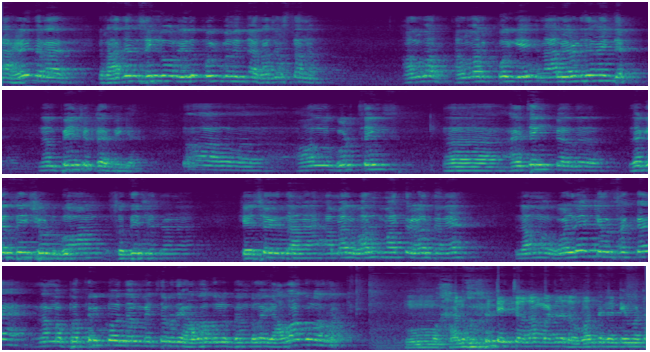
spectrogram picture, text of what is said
ನಾ ಹೇಳಿದ್ರೆ ರಾಜೇಂದ್ರ ಸಿಂಗ್ ಅವರು ಇದಕ್ಕೆ ಹೋಗಿ ಬಂದಿದ್ದೆ ರಾಜಸ್ಥಾನ. ಅಲ್ವಾರ್, ಅಲ್ವಾರ್ಗೆ ಹೋಗಿ ನಾನು ಎರಡು ದಿನ ಇದ್ದೆ ನನ್ನ ಪೇಜ್ ಟೈಪಿಗೆ all good things I think ಜಗತಿ ಶುಡ್ ಗೋ ಆನ್ ಸತೀಶ್ ಇದ್ದಾನೆ ಕೇಶವ್ ಇದ್ದಾನೆ. ಆಮೇಲೆ ಒಂದು ಮಾತ್ರ ಹೇಳ್ತೇನೆ, ನಮ್ಮ ಒಳ್ಳೆ ಕೆಲಸಕ್ಕೆ ನಮ್ಮ ಪತ್ರಿಕೋದ್ಯಮ ಮಿತ್ರರು ಯಾವಾಗಲೂ ಬೆಂಬಲ, ಯಾವಾಗಲೂ ಅದ ಹನುಮಂಟಿ ಚಾಲ ಮಾಡಿದ್ರೆ ಒಂದು ಗಂಟೆ ಮಟ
